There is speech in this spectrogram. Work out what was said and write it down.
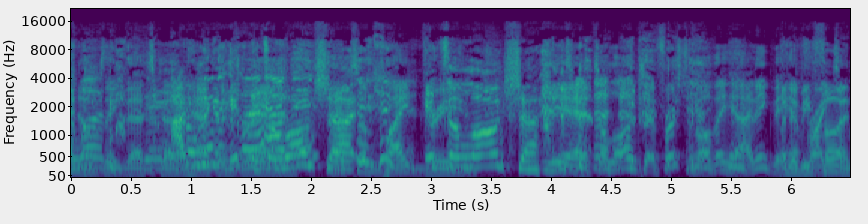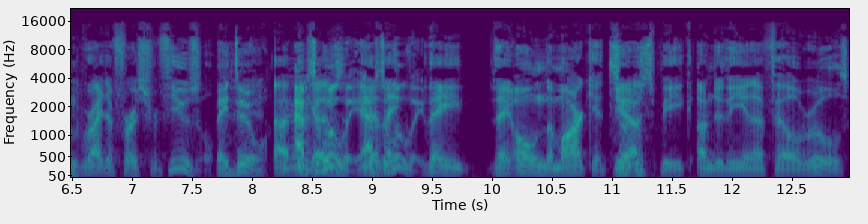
I don't was- think that's gonna I don't think happen. it, it's a long shot. That's a pipe dream. It's a long shot. Yeah, it's a long shot. First of all, they I think they But have it'd right, fun. To, right of first refusal. They do. Uh, because, Absolutely, you know, they- absolutely. They, they own the market, so Yeah. to speak, under the NFL rules.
